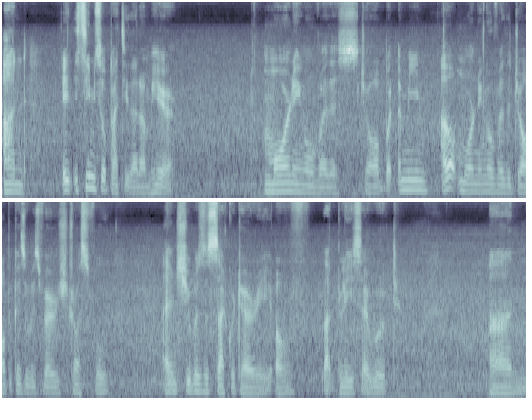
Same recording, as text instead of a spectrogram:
and it, it seems so petty that I'm here mourning over this job, but I mean, I'm not mourning over the job because it was very stressful. And she was the secretary of that place I worked. And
